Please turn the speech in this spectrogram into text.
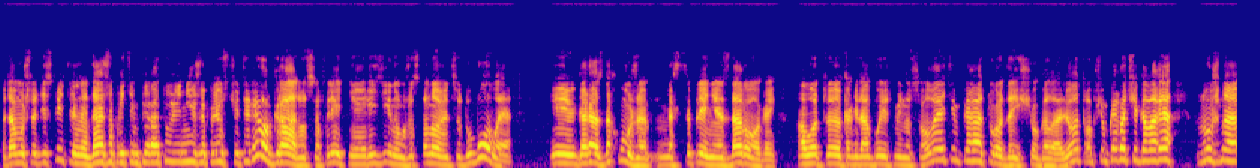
Потому что действительно даже при температуре ниже плюс 4 градусов летняя резина уже становится дубовая и гораздо хуже сцепление с дорогой. А вот э, когда будет минусовая температура, да еще гололед, в общем, короче говоря, нужно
